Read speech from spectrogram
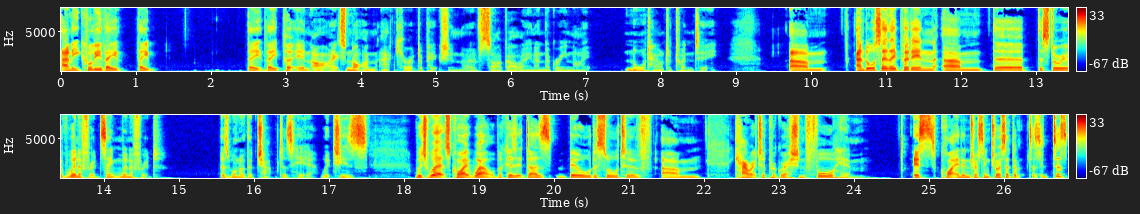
And equally, they they they they put in, oh, it's not an accurate depiction of Sir Gawain and the Green Knight, naught out of twenty. Um, and also they put in um the the story of Winifred, Saint Winifred, as one of the chapters here, which is which works quite well because it does build a sort of um, character progression for him. It's quite an interesting choice. I don't does does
